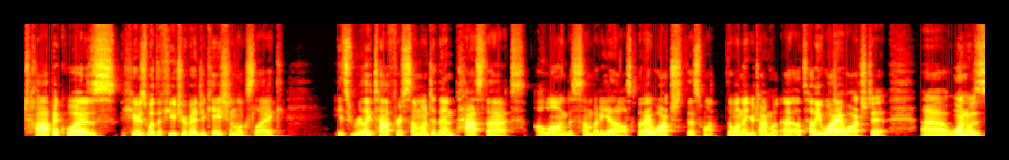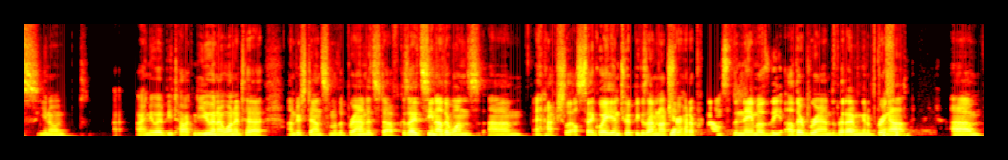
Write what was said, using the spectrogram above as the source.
topic was here's what the future of education looks like it's really tough for someone to then pass that along to somebody else but i watched this one the one that you're talking about i'll tell you why i watched it uh, one was you know i knew i'd be talking to you and i wanted to understand some of the branded stuff because i'd seen other ones um, and actually i'll segue into it because i'm not yeah. sure how to pronounce the name of the other brand that i'm going to bring up um,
